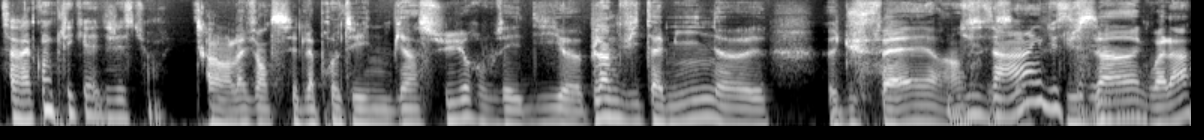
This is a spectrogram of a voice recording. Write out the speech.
ça va compliquer la digestion. Alors la viande c'est de la protéine bien sûr, vous avez dit euh, plein de vitamines, euh, euh, du fer, hein, du zinc, du, zinc, voilà.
